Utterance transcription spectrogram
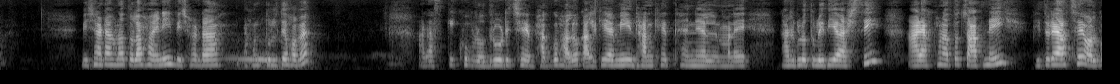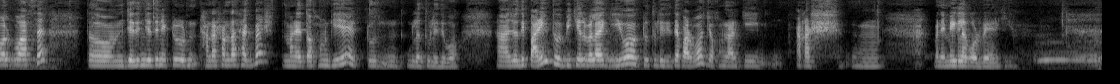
বিছানাটা এখনও তোলা হয়নি, বিছানাটা এখন তুলতে হবে। আর আজকে খুব রৌদ্র উঠেছে, ভাগ্য ভালো। কালকে আমি ধান ক্ষেত মানে ঘাসগুলো তুলে দিয়ে আসছি। আর এখন এত চাপ নেই, ভিতরে আছে, অল্প অল্প আছে। তো যেদিন যেদিন একটু ঠান্ডা ঠান্ডা থাকবে মানে তখন গিয়ে একটু ওগুলো তুলে দেবো। যদি পারি তো বিকেলবেলায় গিয়েও একটু তুলে দিতে পারব, যখন আর কি আকাশ মানে মেঘলা করবে আর কি।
